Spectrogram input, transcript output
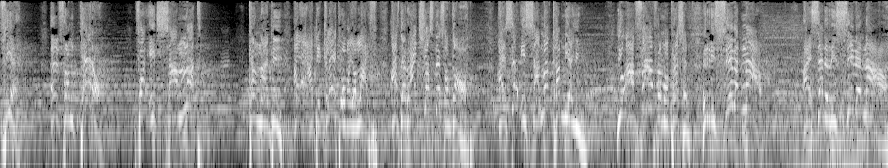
fear, and from terror, for it shall not can I be. I, I declare it over your life as the righteousness of God. I said, It shall not come near you. You are far from oppression. Receive it now. I said, Receive it now.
